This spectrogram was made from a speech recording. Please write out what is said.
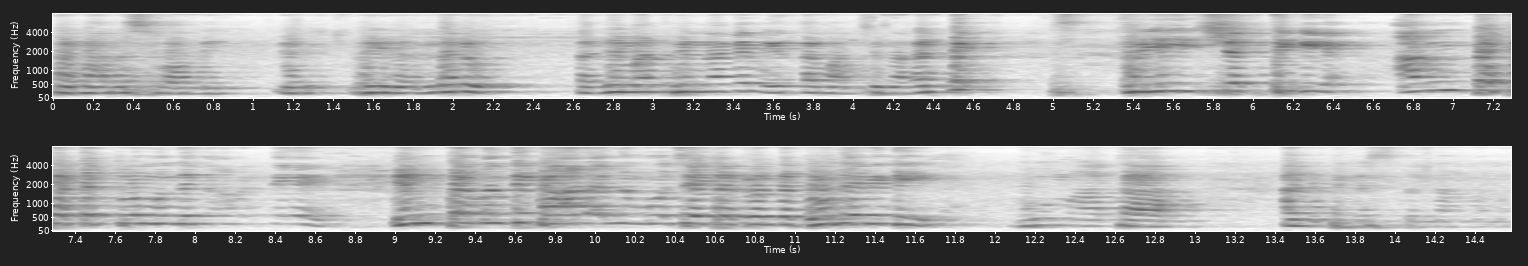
కుమారస్వామి వీళ్ళందరూ వీరందరూ తల్లి మాట విన్నాకే మిగతా మాట విన్నారు. అంటే స్త్రీ శక్తికి అంత పటత్వం ఉంది కాబట్టి ఎంతమంది బాధలను మోసేటటువంటి భూదేవికి భూమాత అని పిలుస్తున్నాం మనం.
